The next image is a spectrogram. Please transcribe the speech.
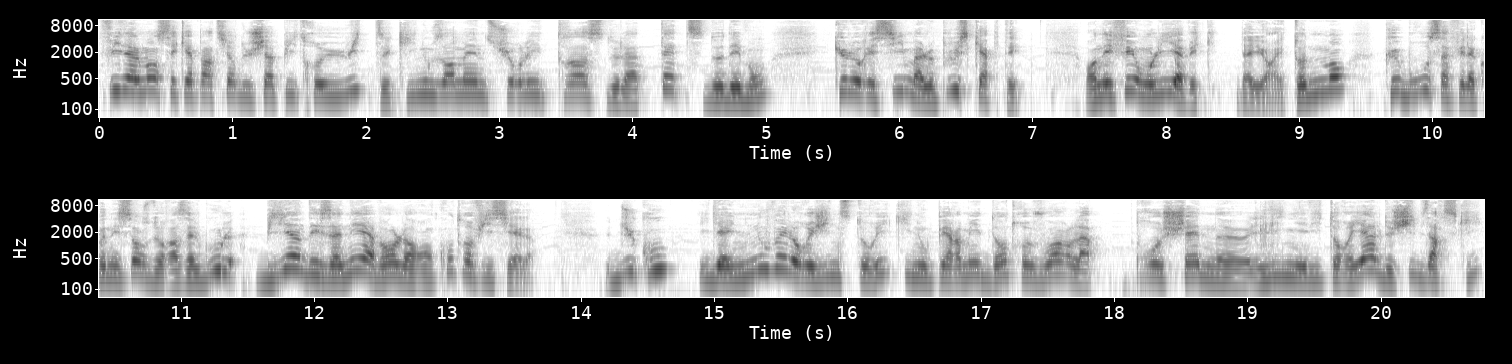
Finalement, c'est qu'à partir du chapitre 8 qui nous emmène sur les traces de la tête de démon que le récit m'a le plus capté. En effet, on lit avec d'ailleurs étonnement que Bruce a fait la connaissance de Razal Ghul bien des années avant leur rencontre officielle. Du coup, il y a une nouvelle origine story qui nous permet d'entrevoir la prochaine euh, ligne éditoriale de Chibzarski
